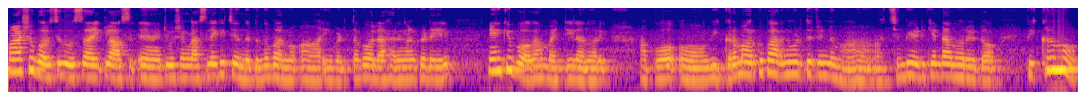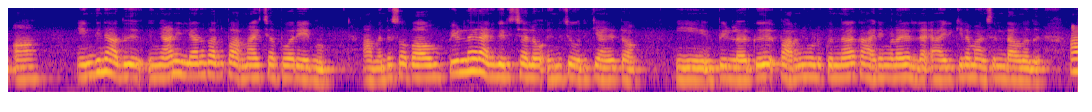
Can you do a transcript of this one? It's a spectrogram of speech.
മാഷ് കുറച്ച് ദിവസമായി ക്ലാസ് ട്യൂഷൻ ക്ലാസ്സിലേക്ക് ചെന്നിട്ടെന്ന് പറഞ്ഞു ആ ഇവിടുത്തെ കോലാഹലങ്ങൾക്കിടയിൽ എനിക്ക് പോകാൻ പറ്റിയില്ല എന്ന് പറയും അപ്പോൾ വിക്രം അവർക്ക് പറഞ്ഞു കൊടുത്തിട്ടുണ്ട് ആ അച്ഛൻ പേടിക്കണ്ടെന്ന് പറയും വിക്രമോ? ആ എന്തിനാ അത്? ഞാനില്ലാന്ന് പറഞ്ഞ് പറഞ്ഞയച്ചാൽ പോരായിരുന്നു അവന്റെ സ്വഭാവം പിള്ളേർ അനുകരിച്ചാലോ എന്ന് ചോദിക്കാൻ കേട്ടോ ഈ പിള്ളേർക്ക് പറഞ്ഞു കൊടുക്കുന്ന കാര്യങ്ങളല്ല ആയിരിക്കില്ല മനസ്സിലുണ്ടാവുന്നത്. ആ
